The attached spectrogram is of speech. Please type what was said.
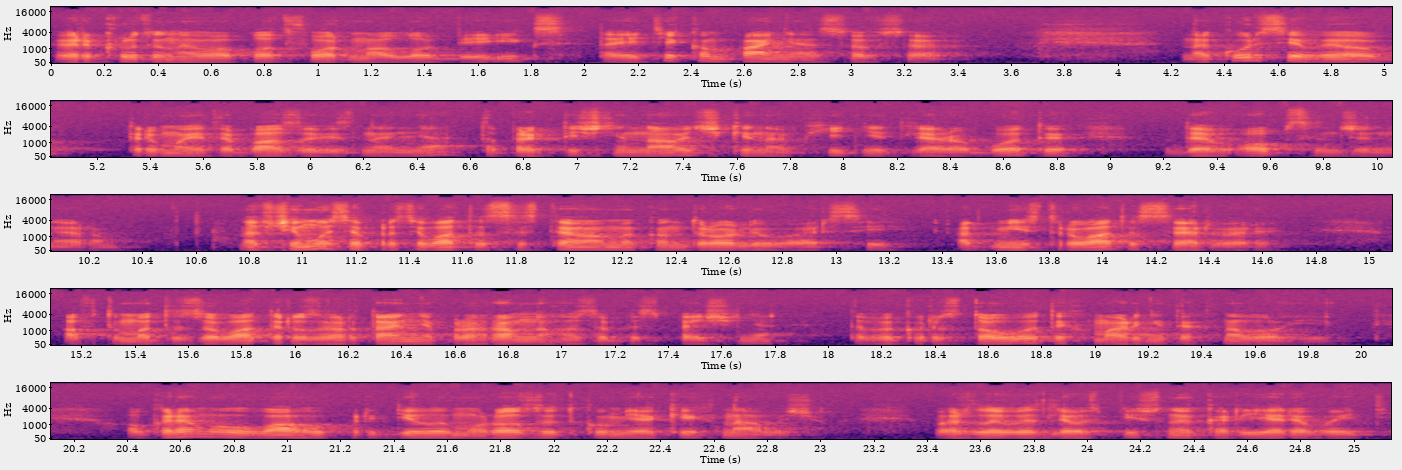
рекрутингова платформа LobbyX та IT-компанія SoftServe. На курсі ви отримаєте базові знання та практичні навички, необхідні для роботи DevOps інженером. Навчимося працювати з системами контролю версій, адмініструвати сервери, автоматизувати розгортання програмного забезпечення та використовувати хмарні технології. Окрему увагу приділимо розвитку м'яких навичок, важливих для успішної кар'єри в ІТ.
